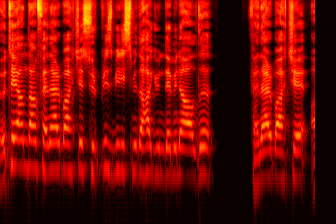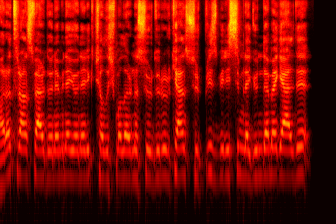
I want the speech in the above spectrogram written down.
Öte yandan Fenerbahçe sürpriz bir ismi daha gündemine aldı. Fenerbahçe ara transfer dönemine yönelik çalışmalarını sürdürürken sürpriz bir isimle gündeme geldi.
